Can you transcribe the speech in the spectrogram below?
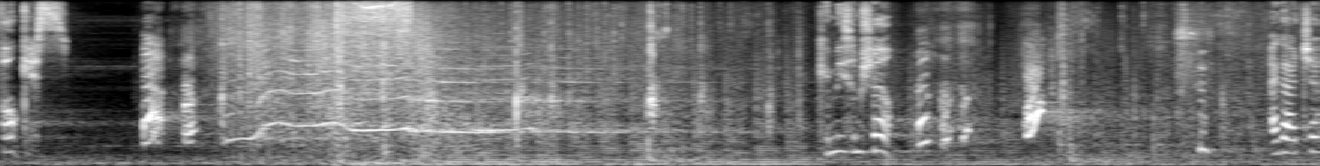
Focus. Give me some shell. I gotcha.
